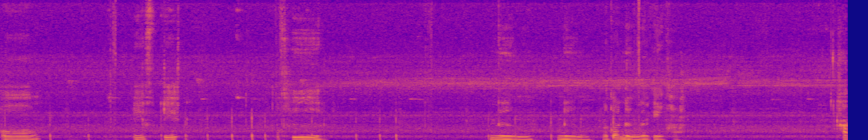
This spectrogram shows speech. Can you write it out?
ของ f(x) ก็คือหนึ่งหนึ่งแล้วก็หนึ่งนั่นเองค่ะ ค่ะ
